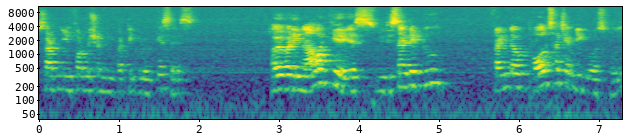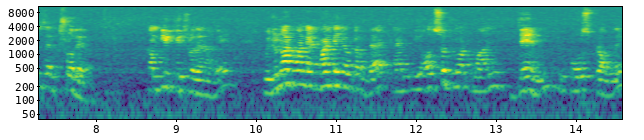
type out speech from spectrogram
certain information in particular cases. However, in our case, we decided to find out all such ambiguous poses and throw them, completely throw them away. We do not want advantage out of that and we also do not want them to pose problem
